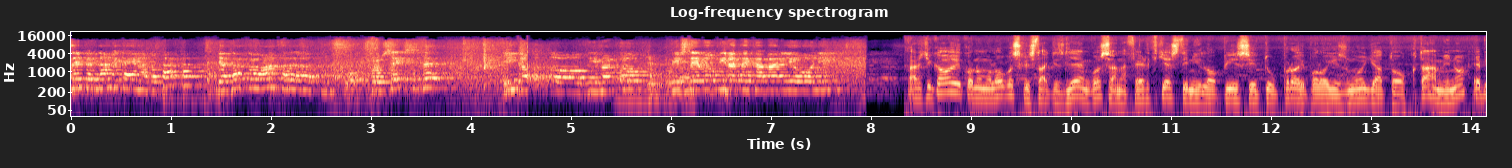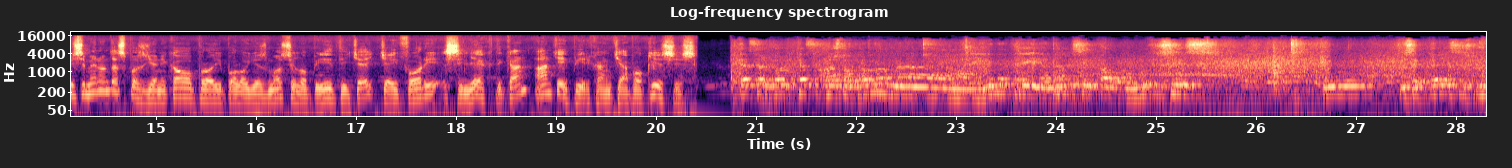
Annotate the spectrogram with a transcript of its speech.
δεν περνάμε κανένα από τάρτα, για τάρτα αν θα προσέξετε, το Δήμαρχο, πιστεύω πήρατε χαμπάρι όλοι. Αρχικά ο οικονομολόγος Χριστάκης Λέγκος αναφέρθηκε στην υλοποίηση του προϋπολογισμού για το οκτάμινο επισημένοντας πως γενικά ο προϋπολογισμός υλοποιήθηκε και οι φόροι συλλέχθηκαν αν και υπήρχαν και αποκλήσεις. Τέσσερα χρόνια στο χρόνο να γίνεται η ανάλυση παρακολούθησης του, της εκτέλεσης του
